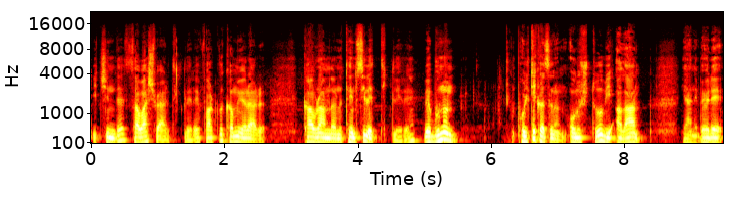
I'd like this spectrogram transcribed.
içinde savaş verdikleri, farklı kamu yararı kavramlarını temsil ettikleri ve bunun politikasının oluştuğu bir alan. Yani böyle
